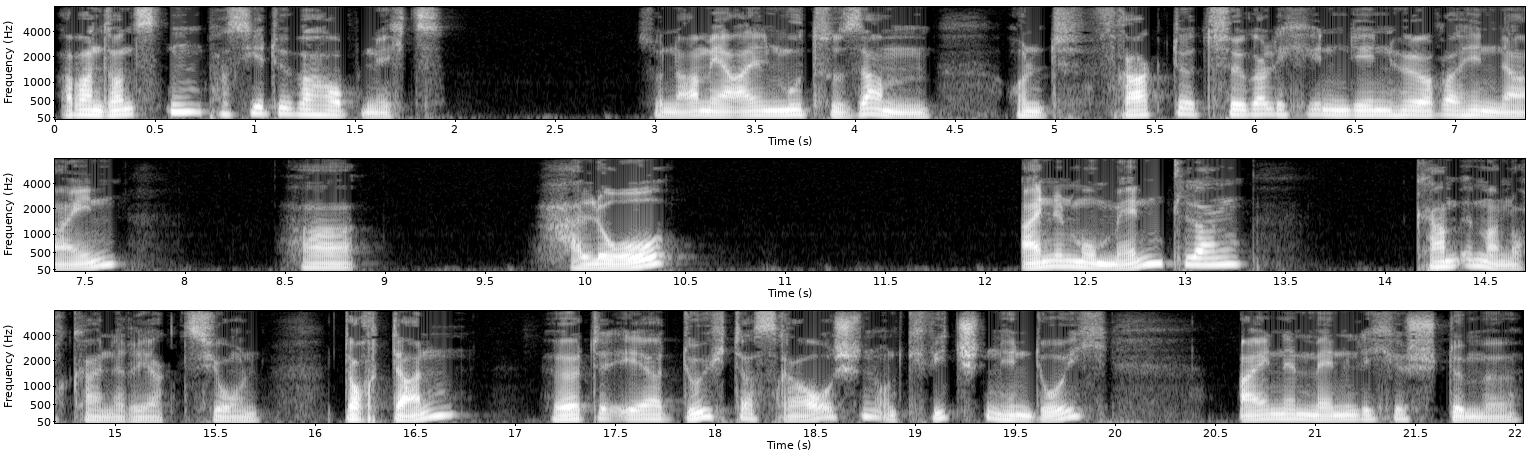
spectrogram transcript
aber ansonsten passierte überhaupt nichts. So nahm er allen Mut zusammen und fragte zögerlich in den Hörer hinein Ha Hallo? Einen Moment lang kam immer noch keine Reaktion, doch dann hörte er durch das Rauschen und Quietschen hindurch eine männliche Stimme.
